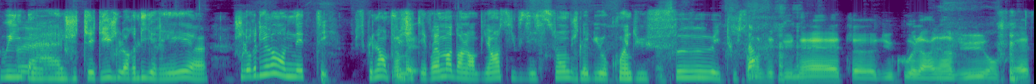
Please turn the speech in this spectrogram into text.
Oui, Ouais. bah, je t'ai dit, je le relirai. euh, je le relirai en été. Parce que là, en plus, mais- j'étais vraiment dans l'ambiance. Il faisait sombre. Je l'ai lu au coin du feu et tout ça. Sans des lunettes, euh, du coup, elle a rien vu, en fait.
